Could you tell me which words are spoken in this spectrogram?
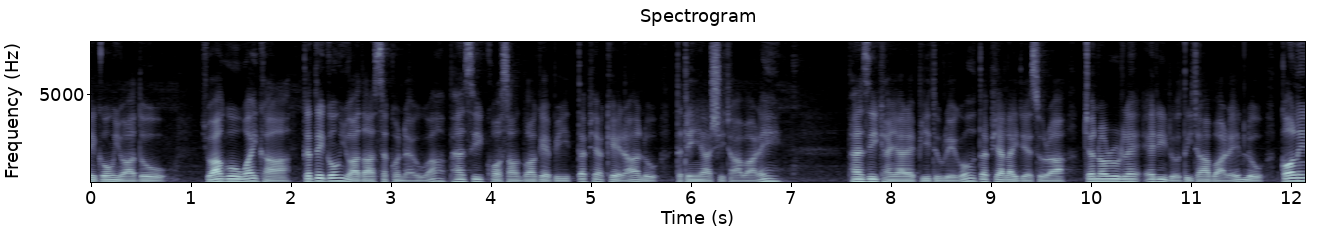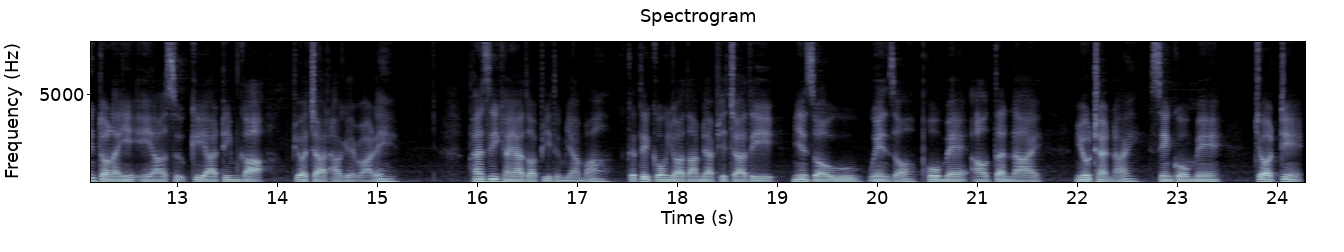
တိကုန်းရွာသို့ ရွာကိုဝိုက်ခါကတိကုန်းရွာသား18ဦးကဖမ်းဆီးခေါ်ဆောင်သွားခဲ့ပြီးတပ်ဖြတ်ခဲ့တာလို့သတင်းရရှိထားပါတယ်။ဖမ်းဆီးခံရတဲ့ပြည်သူတွေကိုတပ်ဖြတ်လိုက်တယ်ဆိုတာကျွန်တော်တို့လည်းအဲ့ဒီလိုသိထားပါတယ်လို့ကောလင်းတော်လိုင်းရေးအင်အားစု KR team ကပြောကြားထားခဲ့ပါတယ်။ဖမ်းဆီးခံရသောပြည်သူများမှာကတိကုန်းရွာသားများဖြစ်ကြသည့်မြင့်စောဦးဝင်းစောဖိုးမဲအောင်သက်နိုင်မြို့ထက်နိုင်စင်ကုန်မင်းကြော်တင့်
